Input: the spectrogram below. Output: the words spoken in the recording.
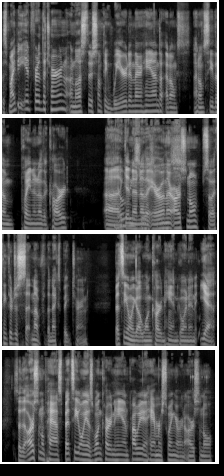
This might be it for the turn, unless there's something weird in their hand. I don't. I don't see them playing another card, uh, No getting another arrow in their arsenal. So I think they're just setting up for the next big turn. Betsy only got one card in hand going in. Yeah. So the arsenal pass. Betsy only has one card in hand, probably a hammer swing or an arsenal.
